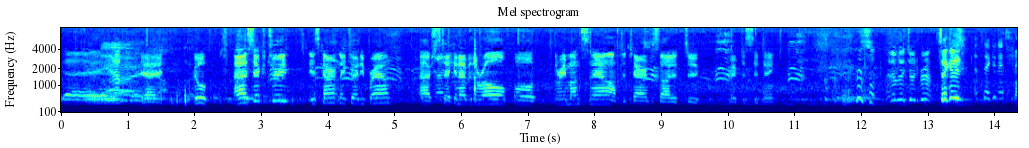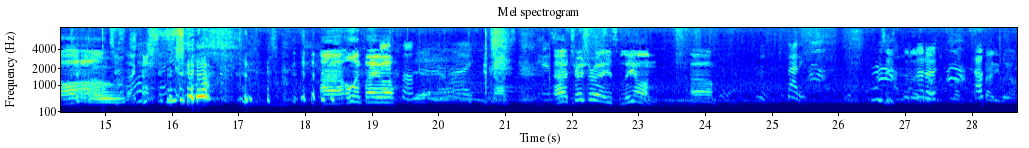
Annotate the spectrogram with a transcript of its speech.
Yay. Cool. Uh, secretary is currently Jodie Brown. Uh, she's taken over the role for three months now after Taryn decided to move to Sydney. I nominate Jodie Brown. Seconded. A second is Oh, jeez, I can't. Uh, all in favour? Aye. Good times. Uh, treasurer is Leon. Um, Daddy. where is he? No, no. Fatty Leon.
